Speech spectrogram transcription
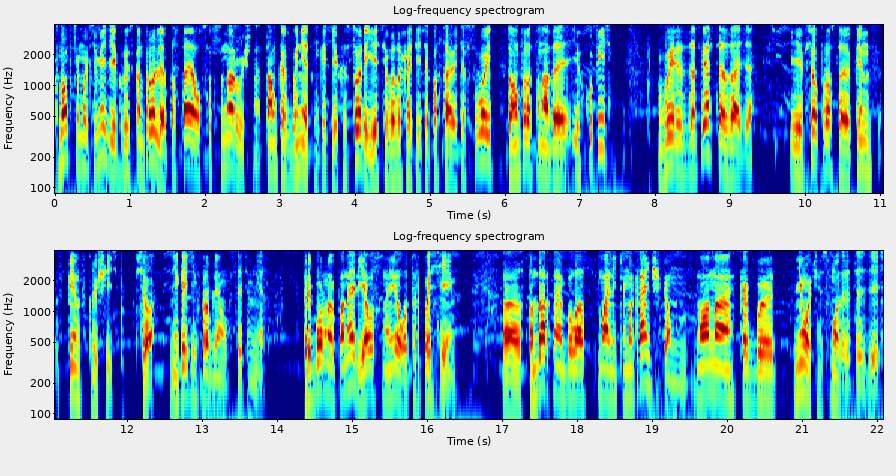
Кнопки мультимедиа и круиз-контроля поставил собственноручно. Там как бы нет никаких историй. Если вы захотите поставить их в свой, то вам просто надо их купить, вырезать отверстие сзади и все просто пин в пин включить. Все, никаких проблем с этим нет. Приборную панель я установил от RP7. Э, стандартная была с маленьким экранчиком, но она как бы не очень смотрится здесь.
